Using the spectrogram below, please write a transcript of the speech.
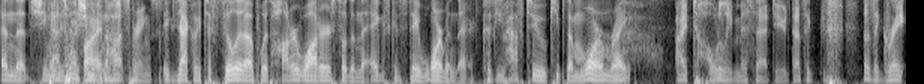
and that she needed That's to why she went to the hot springs. exactly to fill it up with hotter water, so then the eggs could stay warm in there. Because you have to keep them warm, right? I totally missed that, dude. That's a that's a great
